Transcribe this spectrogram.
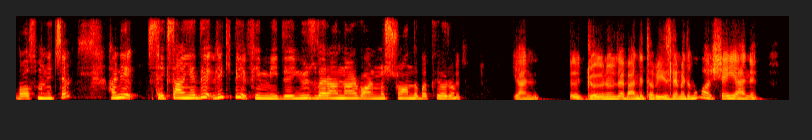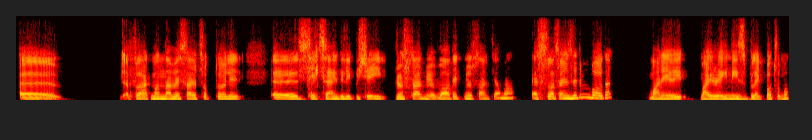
Boseman için. Hani 87'lik bir film miydi? 100 verenler varmış şu anda bakıyorum. Evet. Yani e, görünümde ben de tabii izlemedim ama şey yani e, fragmanından vesaire çok da öyle e, 87'lik bir şey göstermiyor. Vaat etmiyor sanki ama ya Sıla sen izledin mi bu arada? My, My Rainey's Black Bottom'u.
